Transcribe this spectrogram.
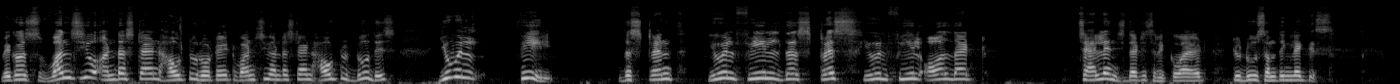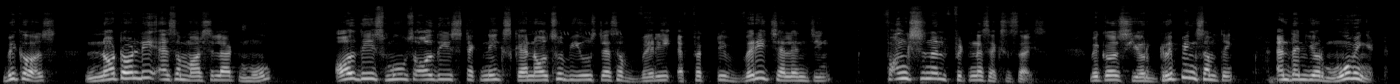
Because once you understand how to rotate, once you understand how to do this, you will feel the strength, you will feel the stress, you will feel all that challenge that is required to do something like this. Because not only as a martial art move, all these moves, all these techniques can also be used as a very effective, very challenging functional fitness exercise. Because you're gripping something and then you're moving it.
